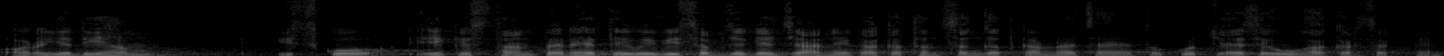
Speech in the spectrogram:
और यदि हम इसको एक स्थान पर रहते हुए भी सब जगह जाने का कथन संगत करना चाहें तो कुछ ऐसे उहा कर सकते हैं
